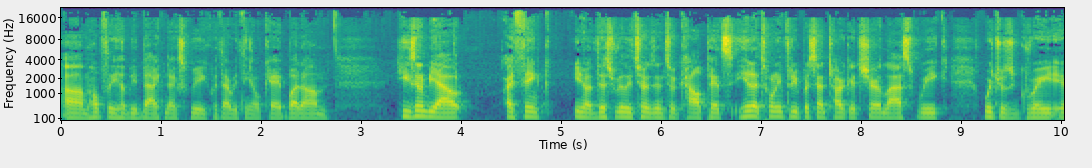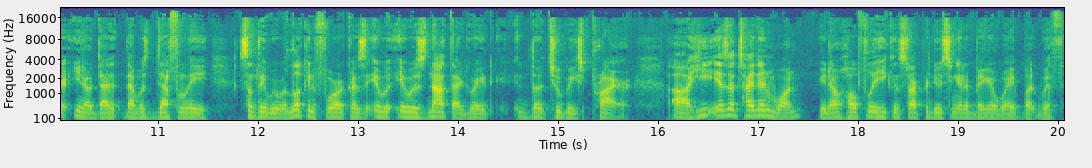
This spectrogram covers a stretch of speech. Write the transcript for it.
Um, hopefully, he'll be back next week with everything okay. But um, he's going to be out. I think you know, this really turns into Kyle Pitts. He had a 23% target share last week, which was great. You know, that that was definitely something we were looking for because it, it was not that great the two weeks prior. Uh, he is a tight end one. You know, hopefully he can start producing in a bigger way. But with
